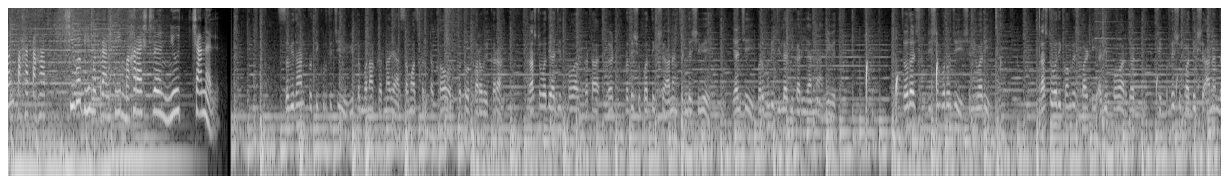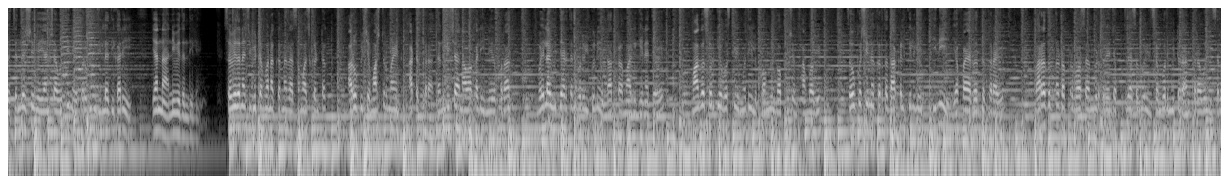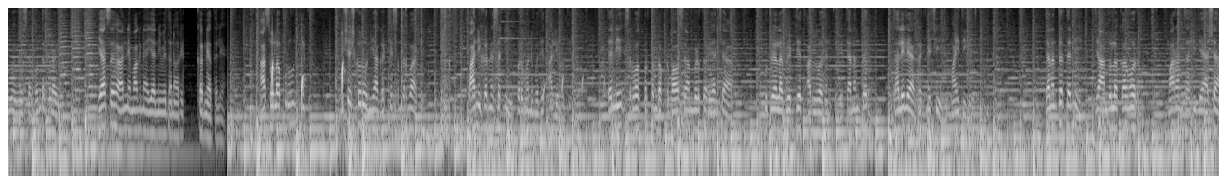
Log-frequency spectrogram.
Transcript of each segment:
आपण पाहत आहात शिवभीमक्रांती महाराष्ट्र न्यूज चॅनल. संविधान प्रतिकृतीची विटंबना करणाऱ्या समाजकंटकावर कठोर कारवाई करा. राष्ट्रवादी अजित पवार गटा गट प्रदेश उपाध्यक्ष आनंद चंद्रशिवे यांचे परभणी जिल्हाधिकारी यांना निवेदन. चौदा डिसेंबर रोजी शनिवारी राष्ट्रवादी काँग्रेस पार्टी अजित पवार गटचे प्रदेश उपाध्यक्ष आनंद चंद्रशिवे यांच्या वतीने परभणी जिल्हाधिकारी यांना निवेदन दिले. संविधानाची विटंबना करणाऱ्या समाजकंटक आरोपीचे मास्टर माइंड अटक करा. दंगलीच्या नावाखाली निरपराध महिला विद्यार्थ्यांवरील गुन्हे तात्काळ मागे घेण्यात यावे. मागासवर्गीय वस्तीमधील कॉम्बिंग ऑपरेशन थांबावे. चौकशी न करता दाखल केलेली तिन्ही एफ आय आर रद्द करावे. भारतरत्न डॉक्टर बाबासाहेब आंबेडकर यांच्या पुतळ्यासमोरील शंभर मीटर अंतरावरील सर्व व्यवसाय बंद करावे. यासह अन्य मागण्या या निवेदनावर करण्यात आल्या. आज सोलापूरहून विशेष करून या घटनेसंदर्भात पाहणी करण्यासाठी परभणीमध्ये आले होते. त्यांनी सर्वात प्रथम डॉक्टर बाबासाहेब आंबेडकर यांच्या पुतळ्याला भेट देत अभिवादन केले. त्यानंतर झालेल्या घटनेची माहिती घेतली. त्यानंतर त्यांनी ज्या आंदोलकांवर मारहाण झालेली आहे अशा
